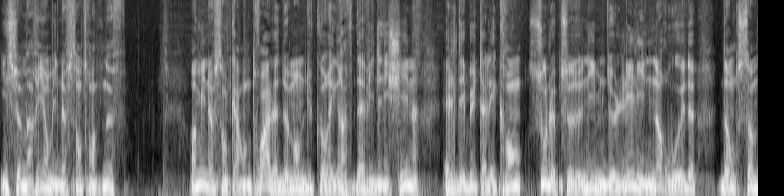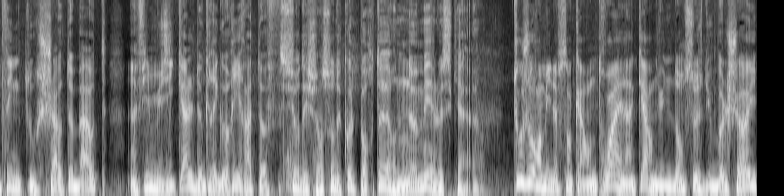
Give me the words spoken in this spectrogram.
Ils se marient en 1939. En 1943, à la demande du chorégraphe David Lichin, elle débute à l'écran sous le pseudonyme de Lily Norwood dans Something to Shout About, un film musical de Gregory Ratoff. Sur des chansons de Cole Porter nommées à l'Oscar. Toujours en 1943, elle incarne une danseuse du Bolchoï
